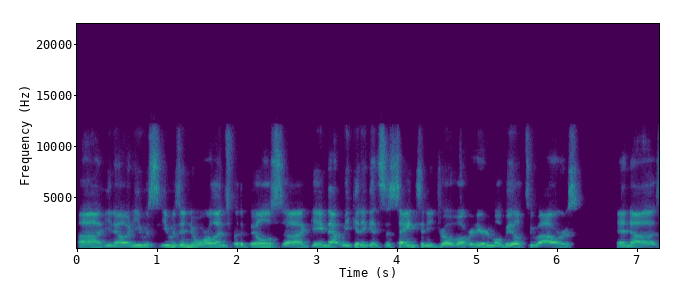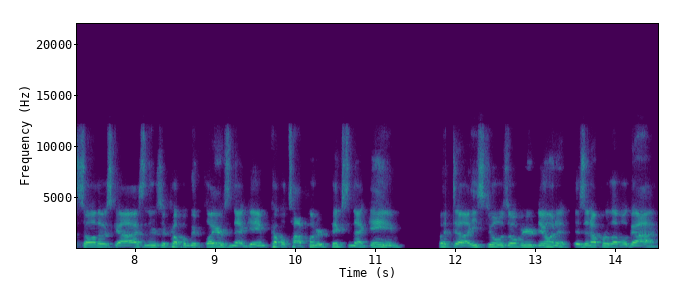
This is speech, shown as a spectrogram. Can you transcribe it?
Uh, you know, and he was he was in New Orleans for the Bills uh, game that weekend against the Saints, and he drove over here to Mobile two hours and uh, saw those guys. And there's a couple good players in that game, a couple top hundred picks in that game. But uh, he still was over here doing it as an upper level guy,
